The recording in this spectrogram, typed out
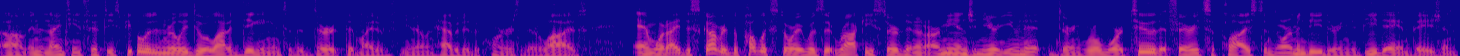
um, in the 1950s, people didn't really do a lot of digging into the dirt that might have, you know, inhabited the corners of their lives. And what I discovered, the public story was that Rocky served in an Army engineer unit during World War II that ferried supplies to Normandy during the D-Day invasion.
